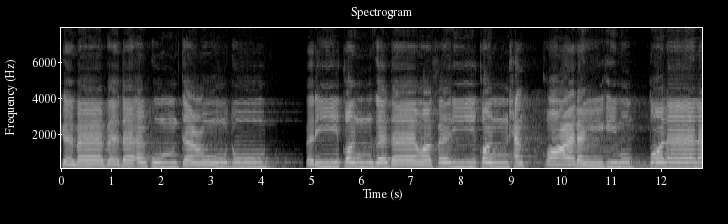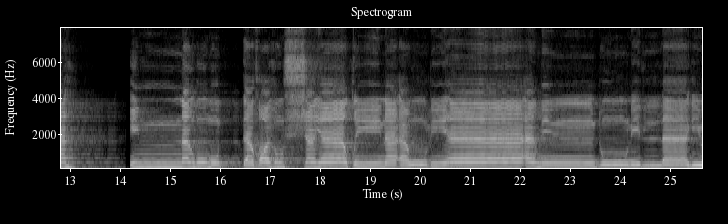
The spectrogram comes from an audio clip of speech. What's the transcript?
كما بدأكم تعودون فريقا هدى وفريقا حق عليهم الضلاله انهم اتخذوا الشياطين اولياء من دون الله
